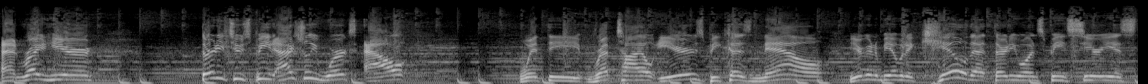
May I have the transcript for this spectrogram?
And right here, 32 speed actually works out with the reptile ears because now you're going to be able to kill that 31 speed serious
